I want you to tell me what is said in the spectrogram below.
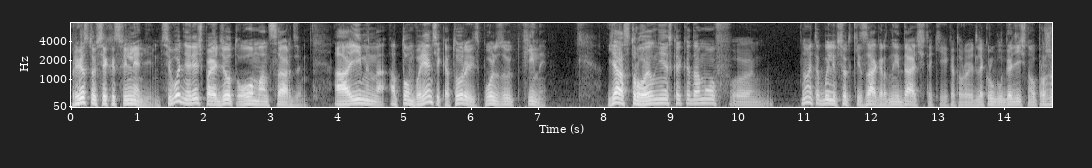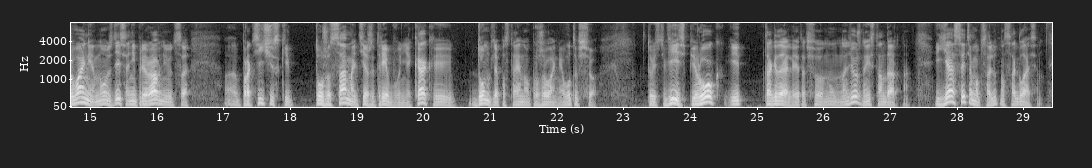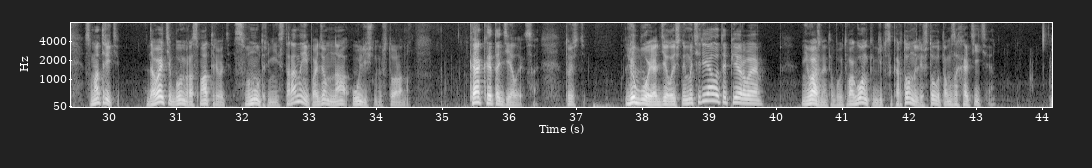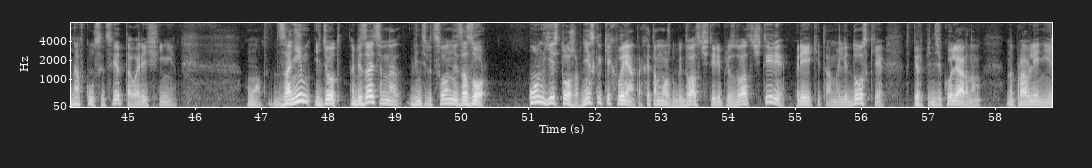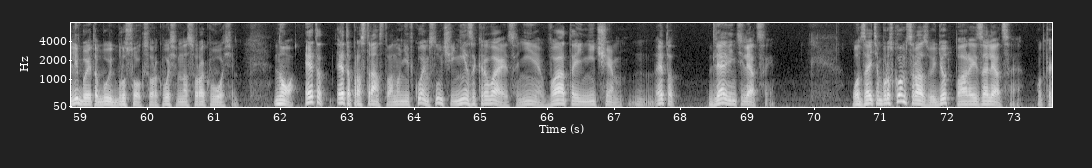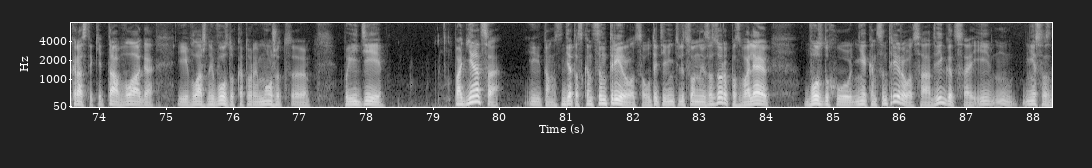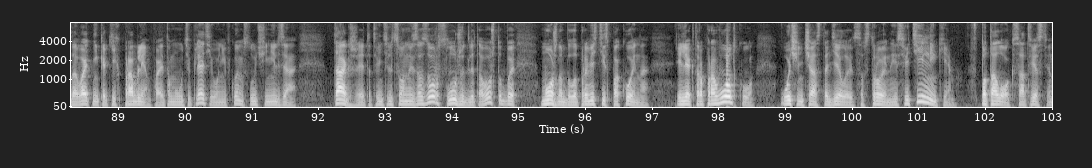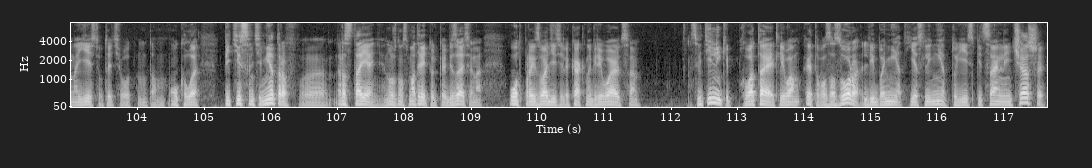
Приветствую всех из Финляндии. Сегодня речь пойдет о мансарде, а именно о том варианте, который используют финны. Я строил несколько домов, э, но это были все-таки загородные дачи такие, которые для круглогодичного проживания, но здесь они приравниваются э, практически то же самое, те же требования, как и дом для постоянного проживания. Вот и все. То есть весь пирог и так далее. Это все ну, надежно и стандартно. И я с этим абсолютно согласен. Смотрите, давайте будем рассматривать с внутренней стороны и пойдем на уличную сторону. Как это делается? То есть любой отделочный материал это первое. Неважно, это будет вагонка, гипсокартон или что вы там захотите. На вкус и цвет товарищей нет. Вот. За ним идет обязательно вентиляционный зазор он есть тоже в нескольких вариантах. Это может быть 24 плюс 24 рейки там, или доски в перпендикулярном направлении, либо это будет брусок 48 на 48. Но это, это пространство, оно ни в коем случае не закрывается ни ватой, ничем. Это для вентиляции. Вот за этим бруском сразу идет пароизоляция. Вот как раз таки та влага и влажный воздух, который может, э, по идее, подняться и там где-то сконцентрироваться. Вот эти вентиляционные зазоры позволяют воздуху не концентрироваться, а двигаться и ну, не создавать никаких проблем. Поэтому утеплять его ни в коем случае нельзя. Также этот вентиляционный зазор служит для того, чтобы можно было провести спокойно электропроводку. Очень часто делаются встроенные светильники в потолок. Соответственно, есть вот эти вот ну, там, около 5 сантиметров э, расстояния. Нужно смотреть только обязательно от производителя, как нагреваются светильники, хватает ли вам этого зазора, либо нет. Если нет, то есть специальные чаши,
